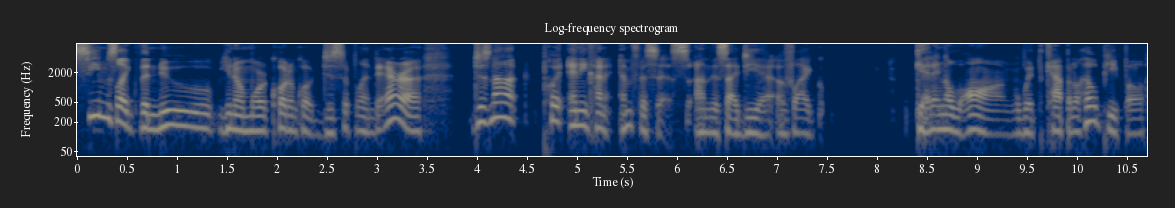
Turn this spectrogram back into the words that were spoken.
seems like the new you know more quote unquote disciplined era does not put any kind of emphasis on this idea of like getting along with Capitol Hill people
